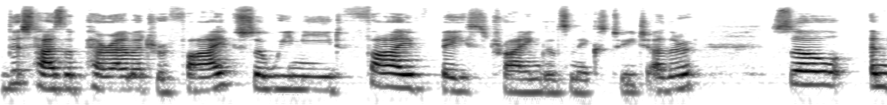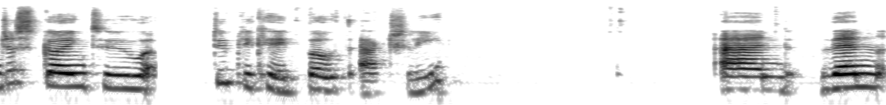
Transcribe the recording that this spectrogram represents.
this has a parameter 5, so we need 5 base triangles next to each other. So I'm just going to duplicate both actually. And then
